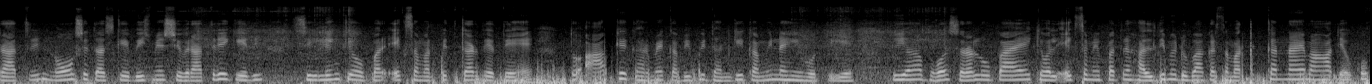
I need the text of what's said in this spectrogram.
रात्रि नौ से दस के बीच में शिवरात्रि के दिन शिवलिंग के ऊपर एक समर्पित कर देते हैं तो आपके घर में कभी भी धन की कमी नहीं होती है। तो यह बहुत सरल उपाय है, केवल एक समय पत्र हल्दी में डुबाकर समर्पित करना है महादेव को।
